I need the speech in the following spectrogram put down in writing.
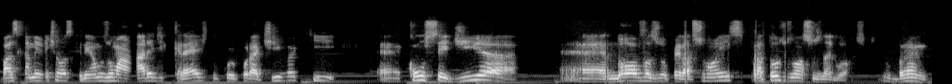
Basicamente, nós criamos uma área de crédito corporativa que é, concedia é, novas operações para todos os nossos negócios, no banco,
